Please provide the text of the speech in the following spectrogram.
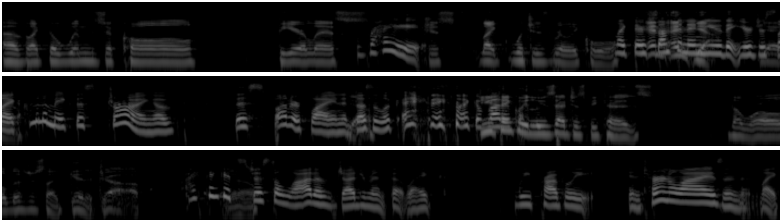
of like the whimsical, fearless, Right. just like which is really cool. Like there's And- something and in yeah, you that you're just Yeah, like, yeah. I'm to make this drawing of this butterfly and it Yeah. doesn't look anything like a Do you butterfly. think we lose that just because the world is just like get a job? I think you it's know? just a lot of judgment that like we probably internalize and that, like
